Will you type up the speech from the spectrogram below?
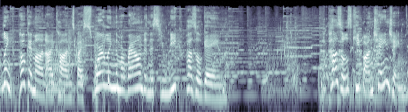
Link Pokemon icons by swirling them around in this unique puzzle game. The puzzles keep on changing,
